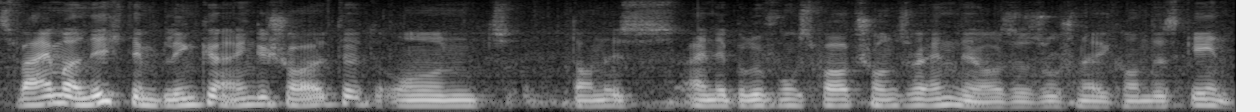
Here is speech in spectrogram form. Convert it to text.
Zweimal nicht den Blinker eingeschaltet und dann ist eine Prüfungsfahrt schon zu Ende. Also so schnell kann das gehen.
